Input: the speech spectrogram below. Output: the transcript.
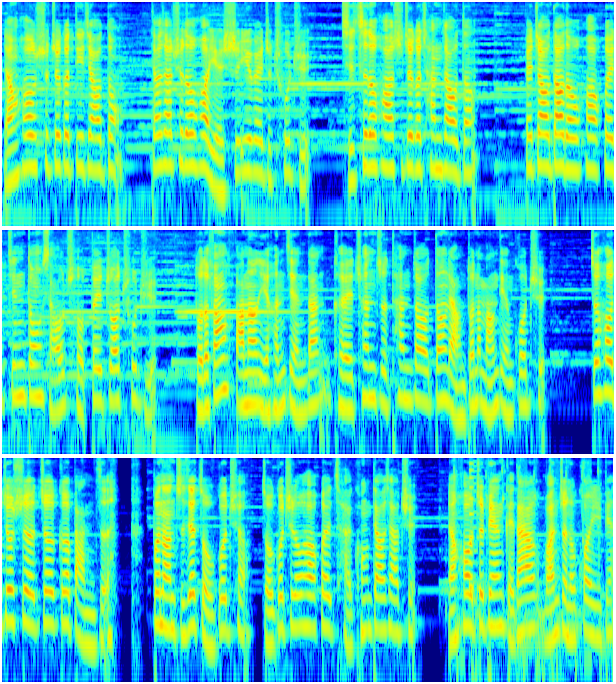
然后是这个地窖洞。掉下去的话也是意味着出局。其次的话是这个参照灯，被照到的话会惊动小丑被捉出局。躲的方法呢也很简单，可以趁着探照灯两端的盲点过去。最后就是这个板子，不能直接走过去，走过去的话会踩空掉下去。然后这边给大家完整的过一遍。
